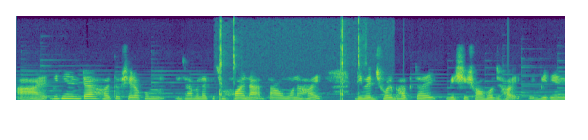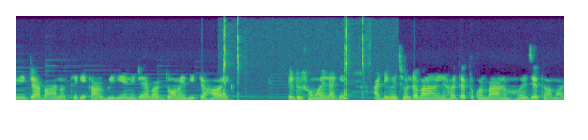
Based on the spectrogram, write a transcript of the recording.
আর বিরিয়ানিটা হয়তো সেরকম ঝামেলা কিছু হয় না, তাও মনে হয় ডিমের ঝোল ভাতটাই বেশি সহজ হয় বিরিয়ানিটা বানানোর থেকে, কারণ বিরিয়ানিটা আবার দমে দিতে হয়, একটু সময় লাগে। আর ডিমের ঝোলটা বানালে হয়তো এতক্ষণ বানানো হয়ে যেত আমার।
